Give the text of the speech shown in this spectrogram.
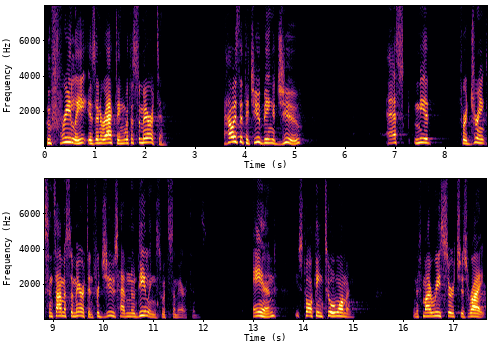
who freely is interacting with a Samaritan. How is it that you, being a Jew, ask me for a drink since I'm a Samaritan? For Jews have no dealings with Samaritans. And he's talking to a woman. And if my research is right,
